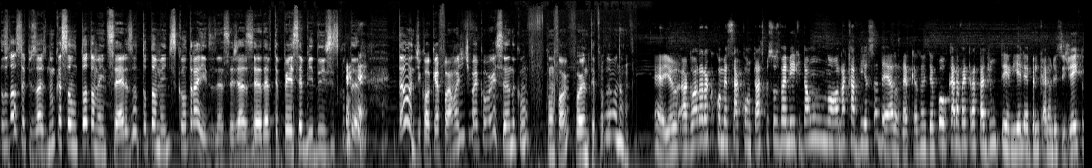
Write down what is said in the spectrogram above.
os nossos episódios nunca são totalmente sérios ou totalmente descontraídos, né? Você já você deve ter percebido isso escutando. Então, de qualquer forma, a gente vai conversando com, conforme for, não tem problema não. É, eu, agora, a hora que eu começar a contar, as pessoas vão meio que dar um nó na cabeça delas, né? Porque dizer, pô, o cara vai tratar de um tema e ele é brincalhão desse jeito,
